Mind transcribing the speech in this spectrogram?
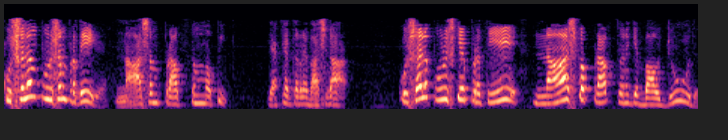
कुशलम पुरुषम प्रति नाशम प्राप्तम अपनी व्याख्या कर रहे भाषाकार कुशल पुरुष के प्रति नाश को प्राप्त होने के बावजूद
